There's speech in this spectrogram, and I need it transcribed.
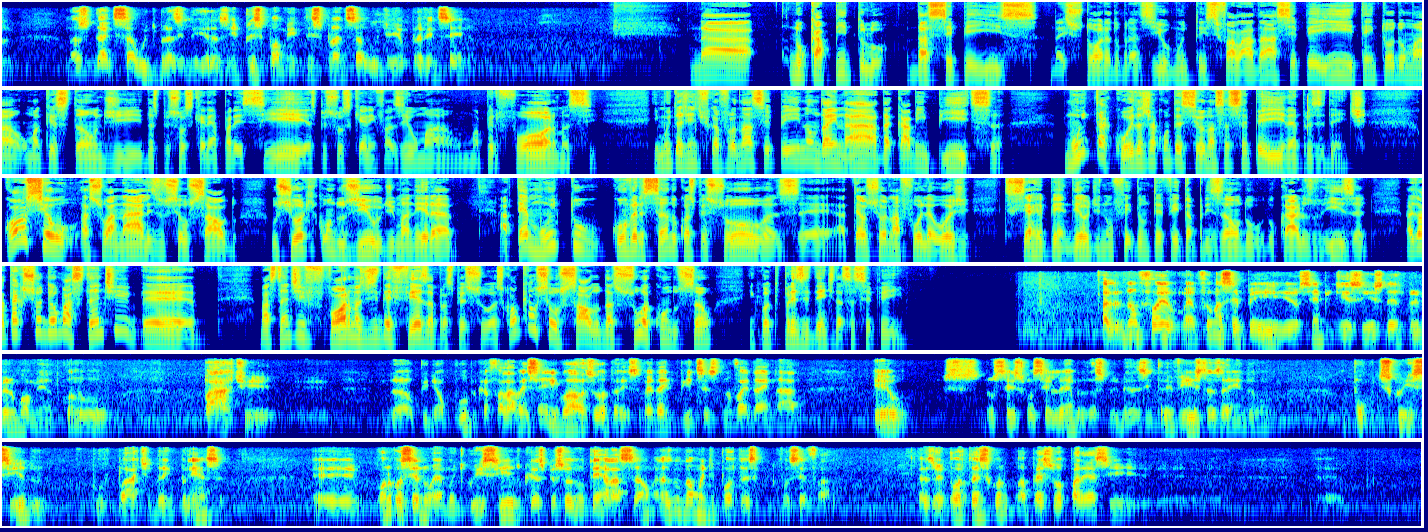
nas unidades de saúde brasileiras e principalmente nesse plano de saúde aí, o Prevent Senior. Na, no capítulo das CPIs na história do Brasil, muito tem se falado, ah, a CPI tem toda uma, uma questão de das pessoas querem aparecer, as pessoas querem fazer uma, uma performance. E muita gente fica falando, ah, a CPI não dá em nada, acaba em pizza. Muita coisa já aconteceu nessa CPI, né, presidente? Qual o seu, a sua análise, o seu saldo? O senhor que conduziu de maneira até muito conversando com as pessoas, é, até o senhor na Folha hoje se arrependeu de não, não ter feito a prisão do, do Carlos Wizard, mas até que o senhor deu bastante, é, bastante formas de defesa para as pessoas. Qual que é o seu saldo da sua condução enquanto presidente dessa CPI? Olha, não foi, foi uma CPI, eu sempre disse isso desde o primeiro momento. Quando parte da opinião pública falava isso é igual às outras, isso vai dar em pizza, isso não vai dar em nada. Eu não sei se você lembra das primeiras entrevistas, ainda um, um pouco desconhecido por parte da imprensa. É, quando você não é muito conhecido, que as pessoas não têm relação, elas não dão muita importância para o que você fala. Elas dão importância quando uma pessoa aparece, é,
